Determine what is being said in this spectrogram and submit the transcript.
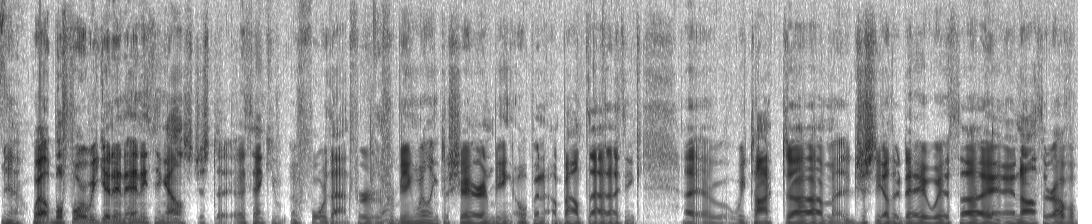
Yeah. Well, before we get into anything else, just uh, uh, thank you for that, for, Yeah. for being willing to share and being open about that. I think uh, we talked um, just the other day with uh, an author of a,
